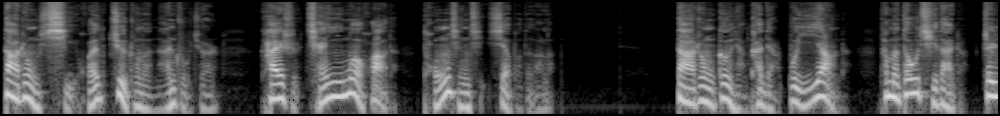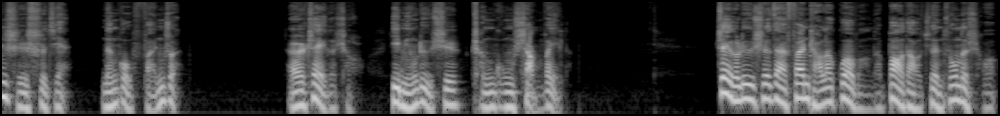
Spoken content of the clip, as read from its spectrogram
大众喜欢剧中的男主角，开始潜移默化的。同情起谢伯德了，大众更想看点不一样的，他们都期待着真实事件能够反转。而这个时候，一名律师成功上位了。这个律师在翻查了过往的报道卷宗的时候，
